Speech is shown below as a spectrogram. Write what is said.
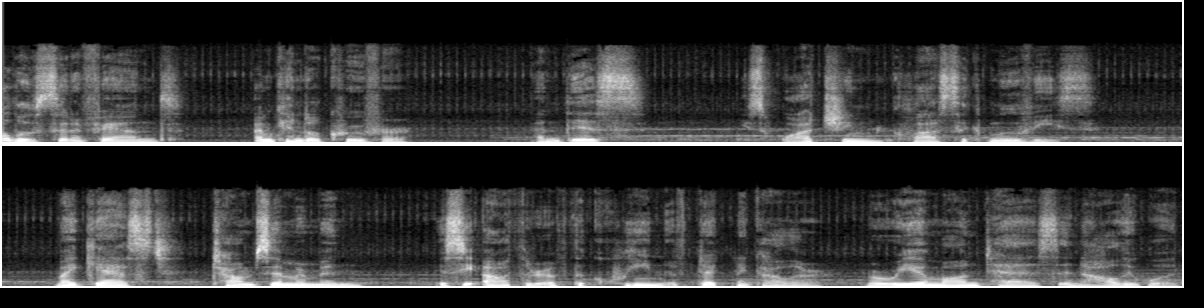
Hello, Cinefans. I'm Kendall Kruver, and this is Watching Classic Movies. My guest, Tom Zimmerman, is the author of The Queen of Technicolor, Maria Montez in Hollywood.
